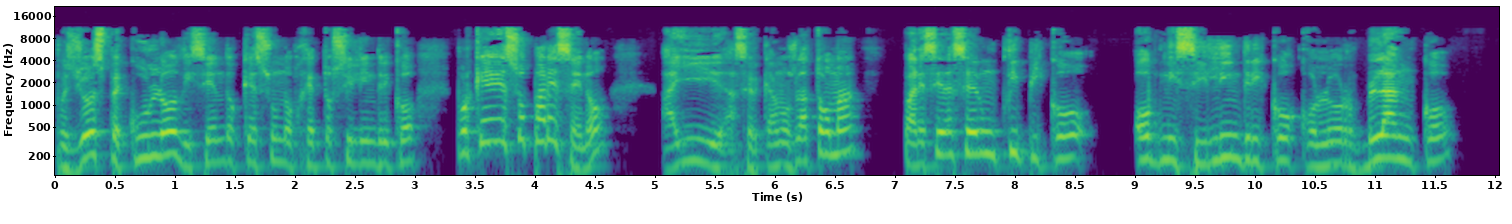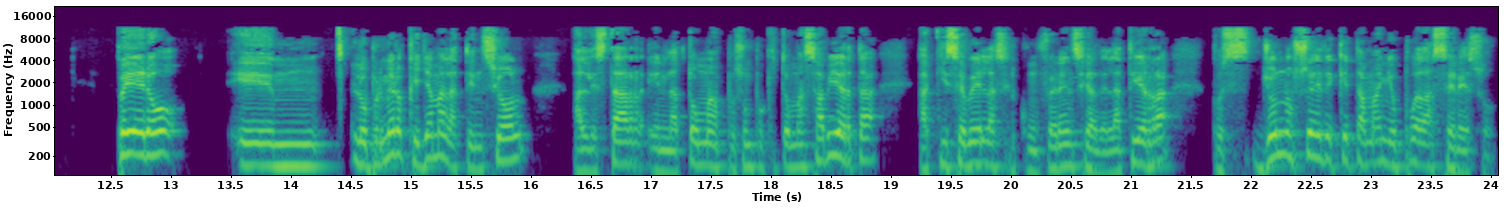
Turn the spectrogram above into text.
pues yo especulo diciendo que es un objeto cilíndrico, porque eso parece, ¿no? Ahí acercamos la toma, pareciera ser un típico ovni cilíndrico, color blanco, pero eh, lo primero que llama la atención al estar en la toma pues un poquito más abierta, aquí se ve la circunferencia de la Tierra, pues yo no sé de qué tamaño pueda ser eso,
